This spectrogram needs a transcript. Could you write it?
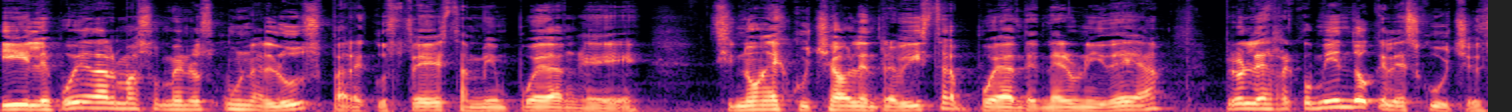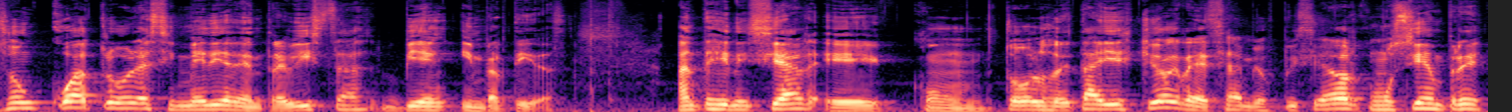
Y les voy a dar más o menos una luz para que ustedes también puedan, eh, si no han escuchado la entrevista, puedan tener una idea. Pero les recomiendo que la escuchen. Son cuatro horas y media de entrevistas bien invertidas. Antes de iniciar eh, con todos los detalles, quiero agradecer a mi auspiciador, como siempre,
